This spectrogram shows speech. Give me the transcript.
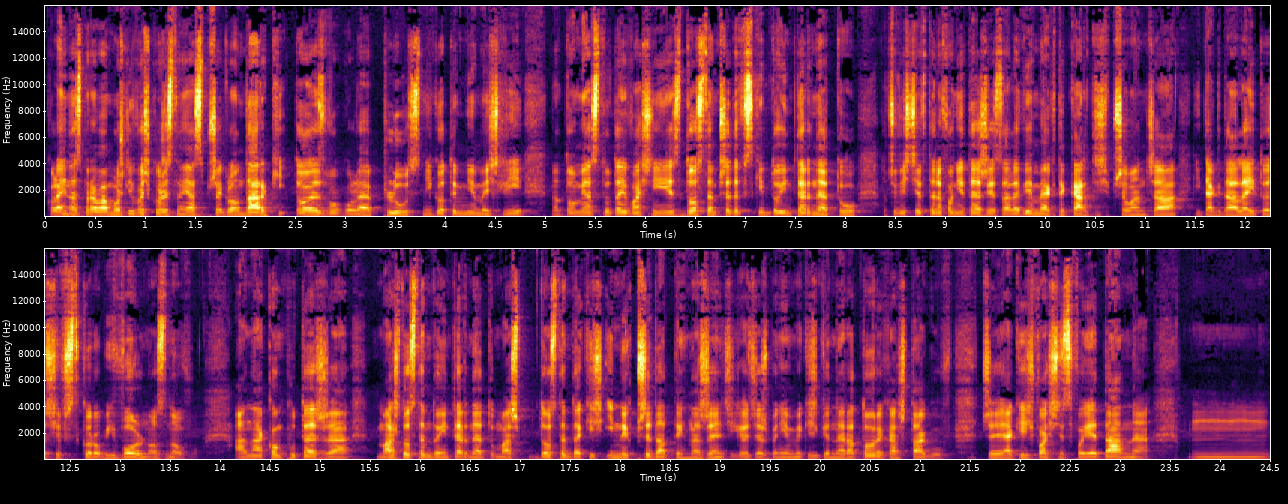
Kolejna sprawa, możliwość korzystania z przeglądarki. To jest w ogóle plus, nikt o tym nie myśli. Natomiast tutaj właśnie jest dostęp przede wszystkim do internetu. Oczywiście w telefonie też jest, ale wiemy jak te karty się przełącza i tak dalej. To się wszystko robi wolno znowu. A na komputerze masz dostęp do internetu, masz dostęp do jakichś innych przydatnych narzędzi, chociażby nie wiem, jakieś generatory hashtagów, czy jakieś właśnie swoje dane, mm,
